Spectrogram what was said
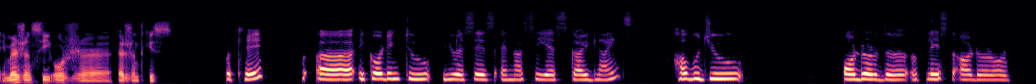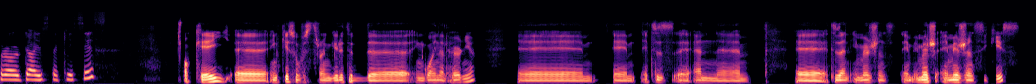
emergency or urgent case. Okay. According to USA's NRCS guidelines, how would you order the uh, place the order or prioritize the cases? Okay, uh, in case of strangulated uh, inguinal hernia, um, um, it is uh, an um, uh, it is an emergency emerg emergency case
